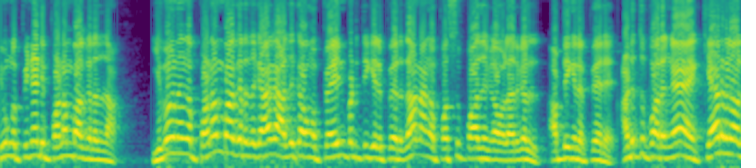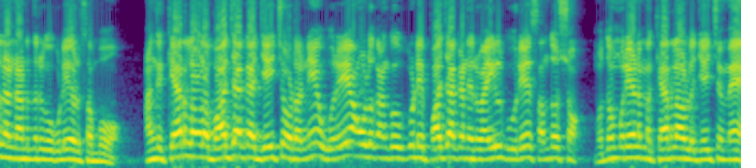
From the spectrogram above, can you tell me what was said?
இவங்க பின்னாடி பணம் பாக்குறது தான் இவனுங்க பணம் பாக்குறதுக்காக அதுக்கு அவங்க பயன்படுத்திக்கிற பேர் தான் நாங்க பசு பாதுகாவலர்கள் அப்படிங்கிற பேரு. அடுத்து பாருங்க கேரளாவில் நடந்திருக்கக்கூடிய ஒரு சம்பவம். அங்க கேரளாவில் பாஜக ஜெயிச்ச உடனே ஒரே அவங்களுக்கு அங்க கூடிய பாஜக நிர்வாகிகளுக்கு ஒரே சந்தோஷம். முத முறையா நம்ம கேரளாவில் ஜெயிச்சோமே.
